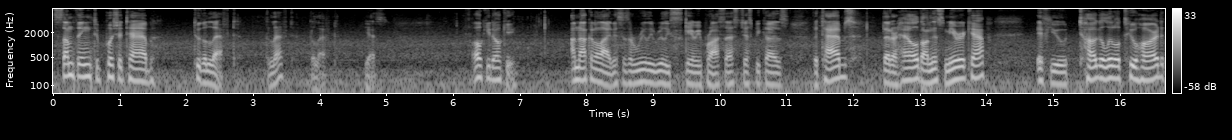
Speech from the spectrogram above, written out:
something to push a tab to the left. The left? The left. Yes. Okie dokie. I'm not gonna lie, this is a really, really scary process just because the tabs that are held on this mirror cap, if you tug a little too hard,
